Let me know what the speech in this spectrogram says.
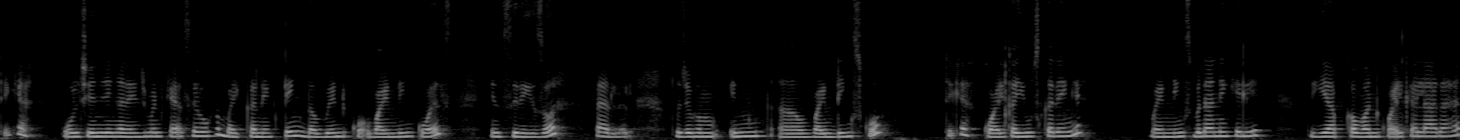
ठीक है? पोल चेंजिंग अरेंजमेंट कैसे होगा? By connecting the wind winding coils in series और पैरेलल तो जब हम इन वाइंडिंग्स को, ठीक है? कॉयल का यूज़ करेंगे वाइंडिंग्स बनाने के लिए तो ये आपका वन कॉयल कहला रहा है।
